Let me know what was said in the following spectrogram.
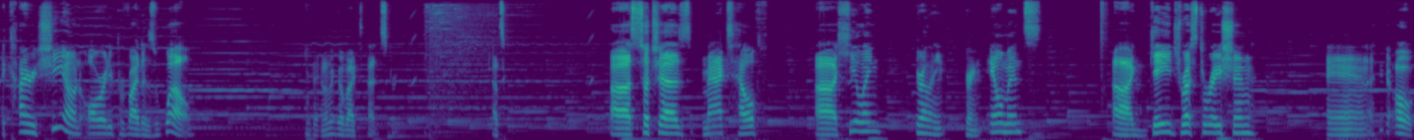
the Kairi Xion already provide as well. Okay, let me go back to that screen. That's cool. Uh, such as max health, uh, healing, curing, ailments, uh, gauge restoration, and I think, oh,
